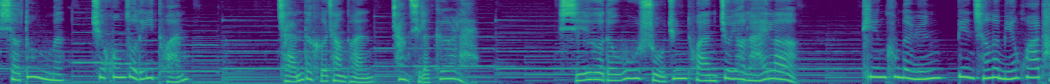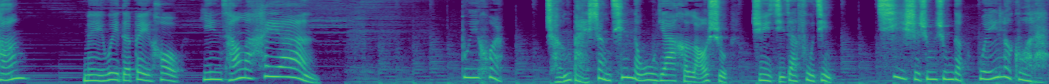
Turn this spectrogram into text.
小动物们却慌作了一团。蝉的合唱团唱起了歌来。邪恶的巫鼠军团就要来了，天空的云变成了棉花糖，美味的背后隐藏了黑暗。不一会儿，成百上千的乌鸦和老鼠聚集在附近，气势汹汹地围了过来。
